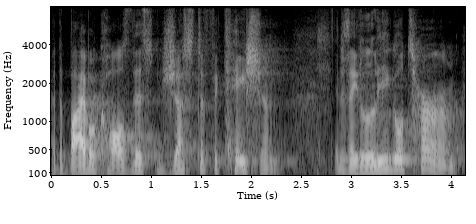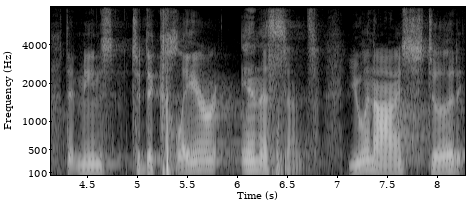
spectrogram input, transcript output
The Bible calls this justification. It is a legal term that means to declare innocent. You and I stood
